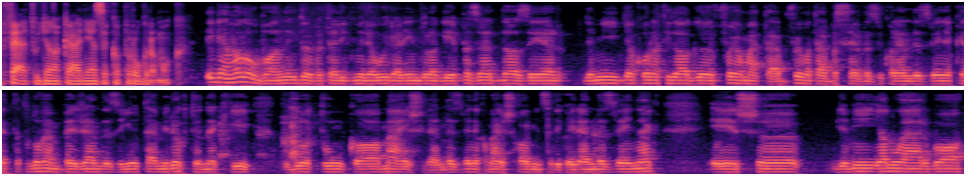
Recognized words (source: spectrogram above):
fel tudjanak állni ezek a programok. Igen, valóban időbe telik, mire újra elindul a gépezet, de azért ugye mi gyakorlatilag folyamatában, folyamatában szervezzük a rendezvényeket, tehát a novemberi rendezvény után mi rögtön neki ugrottunk a májusi rendezvénynek, a május 30-ai rendezvénynek, és ugye mi januárban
